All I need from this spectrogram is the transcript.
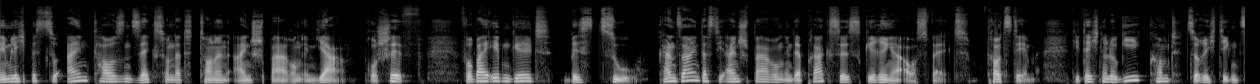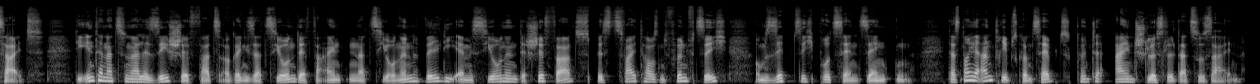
Nämlich bis zu 1600 Tonnen Einsparung im Jahr pro Schiff. Wobei eben gilt bis zu. Kann sein, dass die Einsparung in der Praxis geringer ausfällt. Trotzdem, die Technologie kommt zur richtigen Zeit. Die Internationale Seeschifffahrtsorganisation der Vereinten Nationen will die Emissionen der Schifffahrt bis 2050 um 70 Prozent senken. Das neue Antriebskonzept könnte ein Schlüssel dazu sein.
